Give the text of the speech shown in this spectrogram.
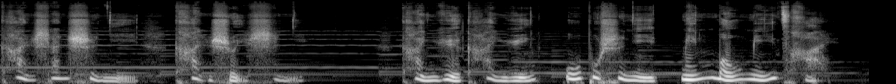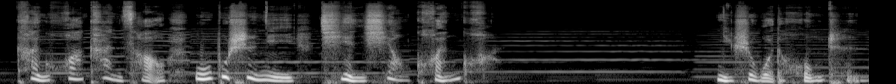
看山是你，看水是你，看月看云，无不是你明眸迷彩；看花看草，无不是你浅笑款款。你是我的红尘，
